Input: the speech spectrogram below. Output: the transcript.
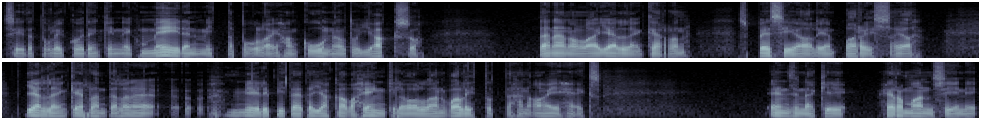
siitä tuli kuitenkin niin kuin meidän mittapuulla ihan kuunneltu jakso. Tänään ollaan jälleen kerran spesiaalien parissa ja jälleen kerran tällainen mielipiteitä jakava henkilö ollaan valittu tähän aiheeksi. Ensinnäkin herra Mansiini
